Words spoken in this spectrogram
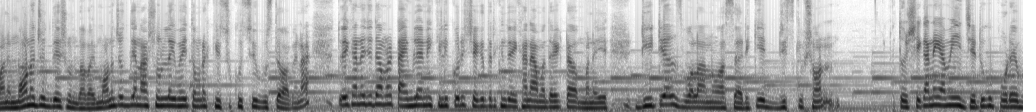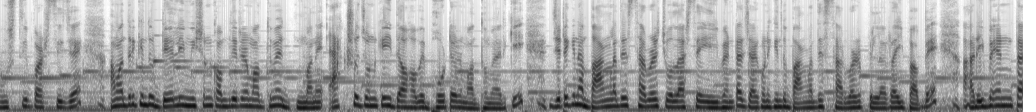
মানে মনোযোগ দিয়ে শুনবা ভাই। মনোযোগ দিয়ে না শুনলে ভাই তোমরা কিছু কিছুই বুঝতে পারবে না। তো এখানে যদি আমরা টাইম লাইনে ক্লিক করি, সেক্ষেত্রে কিন্তু এখানে আমাদের একটা মানে ডিটেলস বলানো আছে আর কি ডিসক্রিপশন তো সেখানে আমি যেটুকু পড়ে বুঝতে পারছি যে আমাদের কিন্তু ডেলি মিশন কমপ্লিটের মাধ্যমে মানে একশো জনকেই দেওয়া হবে ভোটের মাধ্যমে আর কি, যেটা কিনা বাংলাদেশ সার্ভারে চলে আসছে এই ইভেন্টটা যার কারণে কিন্তু বাংলাদেশ সার্ভারের প্লেয়াররাই পাবে। আর ইভেন্টটা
